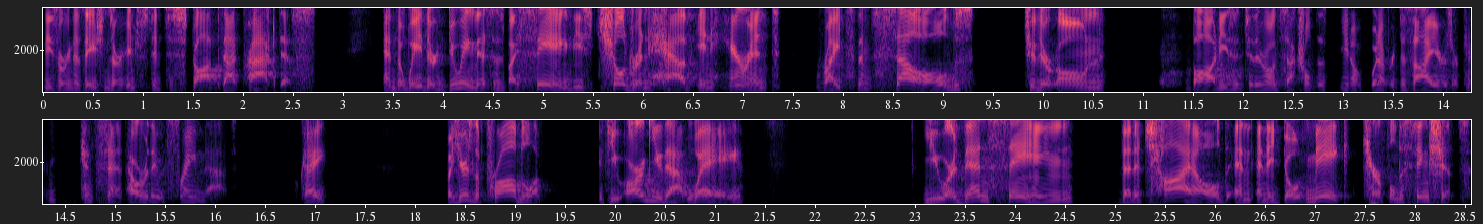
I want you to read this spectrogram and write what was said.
these organizations are interested to stop that practice. And the way they're doing this is by saying these children have inherent rights themselves to their own bodies and to their own sexual, you know, whatever, desires or consent, however they would frame that. Okay? But here's the problem. If you argue that way, you are then saying that a child, and, and they don't make careful distinctions.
